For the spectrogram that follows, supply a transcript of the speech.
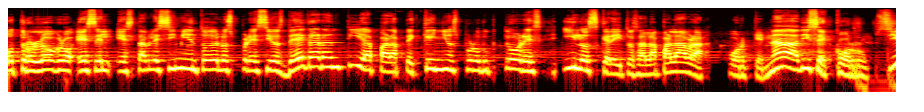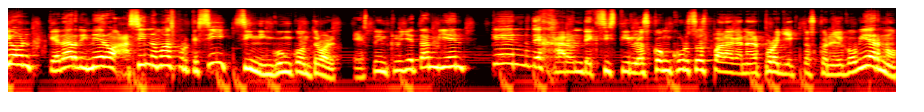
Otro logro es el establecimiento de los precios de garantía para pequeños productores y los créditos a la palabra, porque nada dice corrupción que dar dinero así nomás porque sí, sin ningún control. Esto incluye también que dejaron de existir los concursos para ganar proyectos con el gobierno,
